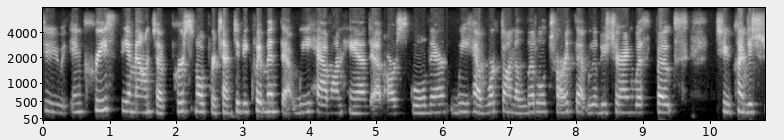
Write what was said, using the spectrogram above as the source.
to increase the amount of personal protective equipment that we have on hand at our school there. We have worked on a little chart that we'll be sharing with folks to kind of sh-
